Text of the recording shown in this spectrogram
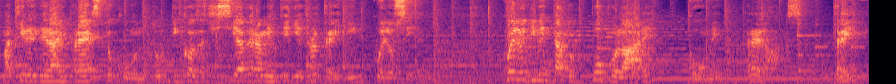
ma ti renderai presto conto di cosa ci sia veramente dietro al trading, quello serio. Quello diventato popolare come Relax Trading.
